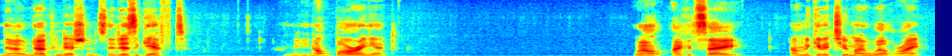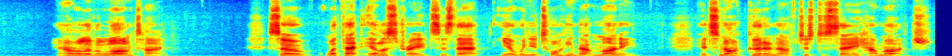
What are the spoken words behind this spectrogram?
No, no conditions. It is a gift. You're not borrowing it. Well, I could say, I'm going to give it to you my will, right? And I'm going to live a long time. So what that illustrates is that, you know, when you're talking about money, it's not good enough just to say how much,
